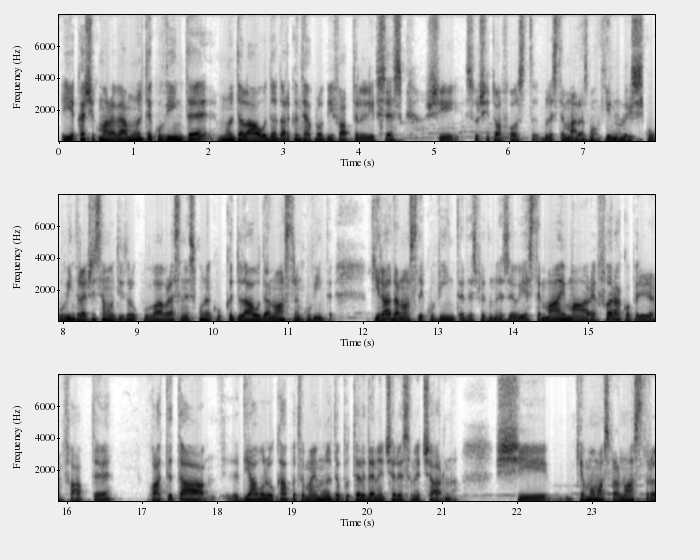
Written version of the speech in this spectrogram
E ca și cum ar avea multe cuvinte, multă laudă, dar când te apropii, faptele lipsesc. Și sfârșitul a fost blestemarea smochinului. Și cu cuvintele acestea, Mântuitorul cumva vrea să ne spună cu cât lauda noastră în cuvinte, tirada noastră de cuvinte despre Dumnezeu este mai mare, fără acoperire în fapte, cu atâta diavolul capătă mai multă putere de a ne cere să ne cearnă. Și chemăm asupra noastră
